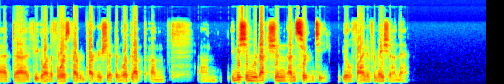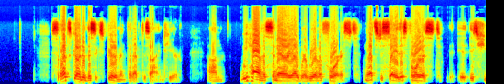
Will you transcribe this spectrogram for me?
at, uh, if you go on the Forest Carbon Partnership and look up um, um, emission reduction uncertainty. You'll find information on that. So let's go to this experiment that I've designed here. Um, we have a scenario where we have a forest. And let's just say this forest is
